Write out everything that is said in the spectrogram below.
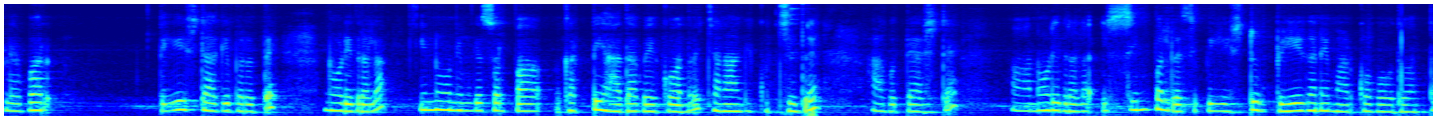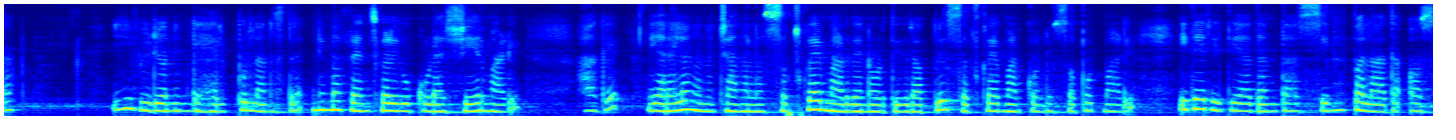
ಫ್ಲೇವರ್ ಟೇಸ್ಟಾಗಿ ಬರುತ್ತೆ. ನೋಡಿದ್ರಲ್ಲ? ಇನ್ನು ನಿಮಗೆ ಸ್ವಲ್ಪ ಗಟ್ಟಿ ಹದ ಬೇಕು ಅಂದರೆ ಚೆನ್ನಾಗಿ ಕುಚ್ಚಿದ್ರೆ ಆಗುತ್ತೆ ಅಷ್ಟೇ. ನೋಡಿದ್ರಲ್ಲ, ಈ ಸಿಂಪಲ್ ರೆಸಿಪಿ ಎಷ್ಟು ಬೇಗನೆ ಮಾಡ್ಕೋಬೋದು ಅಂತ. ಈ ವಿಡಿಯೋ ನಿಮಗೆ ಹೆಲ್ಪ್ಫುಲ್ ಅನ್ನಿಸಿದ್ರೆ ನಿಮ್ಮ ಫ್ರೆಂಡ್ಸ್ಗಳಿಗೂ ಕೂಡ ಶೇರ್ ಮಾಡಿ. ಹಾಗೆ ಯಾರೆಲ್ಲ ನನ್ನ ಚಾನಲ್ನ ಸಬ್ಸ್ಕ್ರೈಬ್ ಮಾಡದೆ ನೋಡ್ತಿದ್ದೀರಾ ಪ್ಲೀಸ್ ಸಬ್ಸ್ಕ್ರೈಬ್ ಮಾಡಿಕೊಂಡು ಸಪೋರ್ಟ್ ಮಾಡಿ. ಇದೇ ರೀತಿಯಾದಂತಹ ಸಿಂಪಲ್ ಆದ ಹೊಸ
